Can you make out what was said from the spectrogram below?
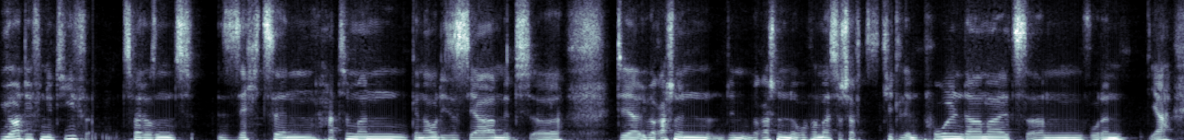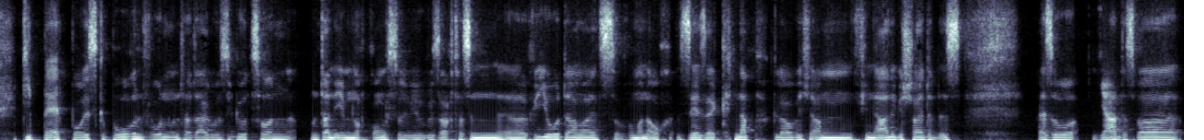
Ja, definitiv. 2000 16 hatte man genau dieses Jahr mit äh, der überraschenden, dem überraschenden Europameisterschaftstitel in Polen damals, ähm, wo dann ja die Bad Boys geboren wurden unter Dago Sigurdsson und dann eben noch Bronze, wie du gesagt hast, in äh, Rio damals, wo man auch sehr, sehr knapp, glaube ich, am Finale gescheitert ist. Also ja, das war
